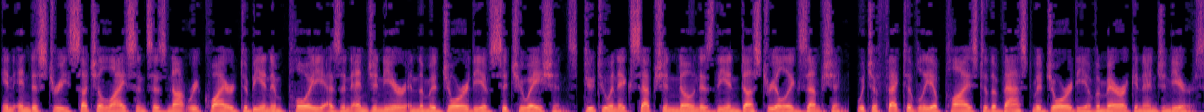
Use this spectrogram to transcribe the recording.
in industry such a license is not required to be an employee as an engineer in the majority of situations due to an exception known as the industrial exemption, which effectively applies to the vast majority of American engineers.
